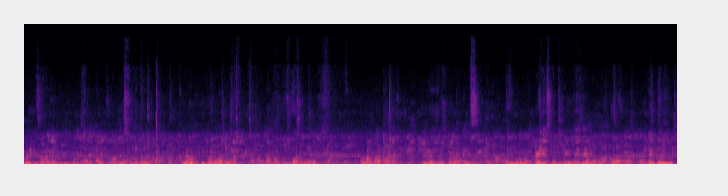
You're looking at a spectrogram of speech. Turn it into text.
మనకి సమాజం గురించి కూడా చాలా కార్యక్రమాలు చేస్తూ ఉన్నారు మేము ఇప్పటి వరకు మనందరికీ కాపాడుకోవాల్సిన అవసరం లేదు తప్పకుండా మీరందరూ కూడా కలిసి ఈ ఫైవ్ డేస్ మంచిగా ఎంజాయ్ చేయాలని థ్యాంక్ యూ వెరీ మచ్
